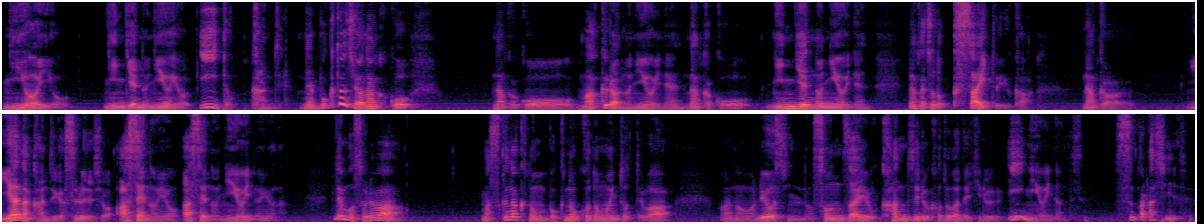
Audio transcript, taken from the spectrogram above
匂いを人間の匂いをいいと感じる、ね、僕たちはなんかこうなんかこう枕の匂いね。なんかこう人間の匂いね。なんかちょっと臭いというかなんか嫌な感じがするでしょ。汗のよう汗の匂いのような。でもそれは、まあ、少なくとも僕の子供にとってはあの両親の存在を感じることができるいい匂いなんですよ。素晴らしいですよね。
